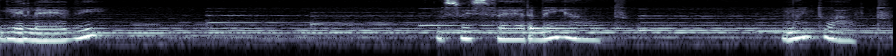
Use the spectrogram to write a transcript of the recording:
E eleve a sua esfera bem alto, muito alto.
